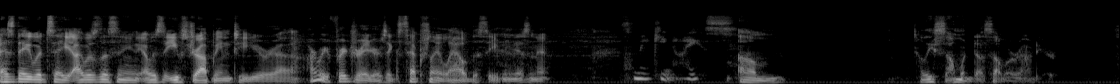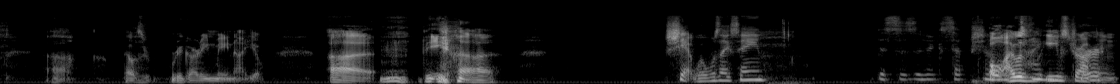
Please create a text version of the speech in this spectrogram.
As they would say, I was listening. I was eavesdropping to your. Uh, our refrigerator is exceptionally loud this evening, isn't it? It's making ice. Um. At least someone does something around here. Uh, that was regarding me, not you. Uh, the uh. Shit, what was I saying? This is an exception. Oh, I was eavesdropping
